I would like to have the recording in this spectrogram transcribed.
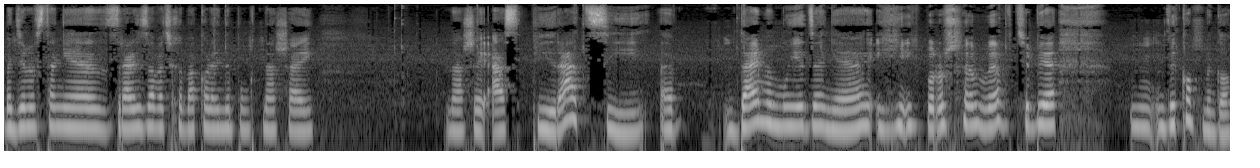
będziemy w stanie zrealizować chyba kolejny punkt naszej, naszej aspiracji. E, dajmy mu jedzenie i proszę ja ciebie, mm, wykąpmy go.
